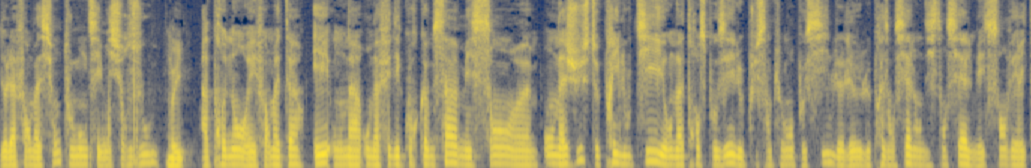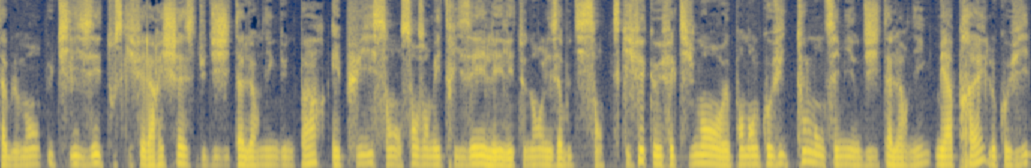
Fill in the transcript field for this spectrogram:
de la formation. Tout le monde s'est mis sur Zoom. Oui apprenants et formateurs et on a on a fait des cours comme ça mais sans euh, on a juste pris l'outil et on a transposé le plus simplement possible le, présentiel en distanciel mais sans véritablement utiliser tout ce qui fait la richesse du digital learning d'une part et puis sans sans en maîtriser les, les tenants et les aboutissants. Ce qui fait que effectivement euh, pendant le Covid tout le monde s'est mis au digital learning mais après le Covid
